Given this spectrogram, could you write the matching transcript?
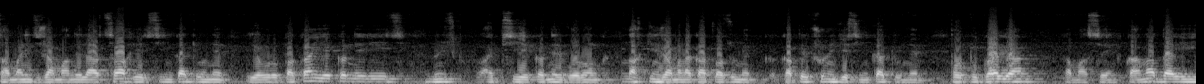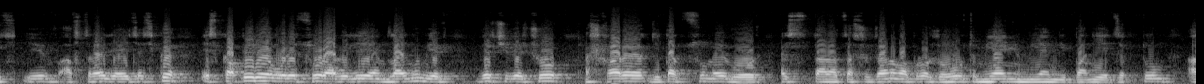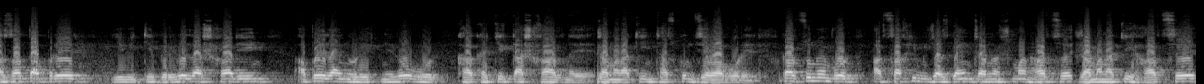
արտասահմանից ժամանել Արցախ, ես նկատի ունեմ եվրոպական երկրներից, նույնիսկ այդպիսի երկրներ, որոնք նախկին ժամանակատվածում են կապել ունեն, ես նկատի ունեմ Պորտուգալիան, կամ ասենք Կանադայից եւ Ավստրալիայից, այսինքն այս կապերը օրեցօր ավելի են լայնում եւ վերջի վերջո աշխարհը գիտակցում է, որ այս տարածաշրջանում ապրող ժողովուրդը միայն ու միայն մի բանի է ձգտում ազատ ապրել եւ ինտեգրվել աշխարհին, ապրել այն օրենքներով, որ քաղաքակիրթ աշխարհն է ժամանակի ընթացքում ձևավորել։ Կարծում եմ, որ Արցախի միջազգային ճանաչման հարցը ժամանակի հարց է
